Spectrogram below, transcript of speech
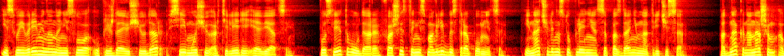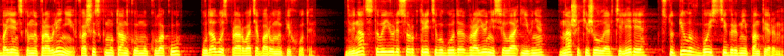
и своевременно нанесло упреждающий удар всей мощью артиллерии и авиации. После этого удара фашисты не смогли быстро опомниться и начали наступление с опозданием на три часа. Однако на нашем обаянском направлении фашистскому танковому кулаку удалось прорвать оборону пехоты. 12 июля 43 года в районе села Ивня наша тяжелая артиллерия вступила в бой с тиграми и пантерами.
